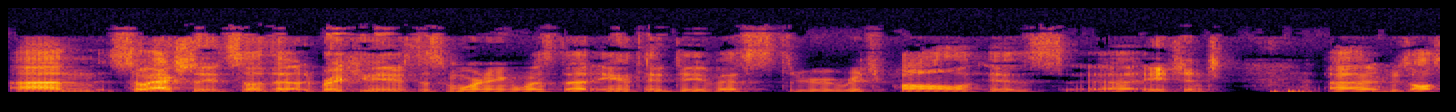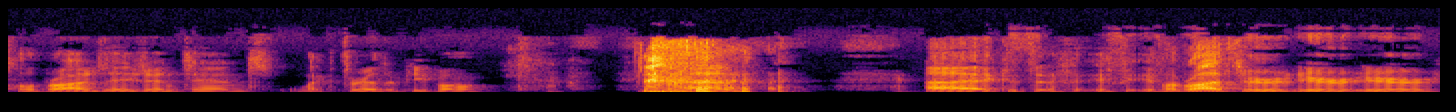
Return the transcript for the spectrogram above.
um, so actually, so the breaking news this morning was that Anthony Davis, through Rich Paul, his uh, agent, uh, who's also LeBron's agent, and like three other people, um, because if if LeBron's your your your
